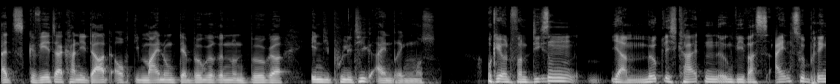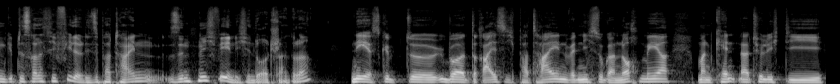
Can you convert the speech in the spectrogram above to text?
als gewählter Kandidat auch die Meinung der Bürgerinnen und Bürger in die Politik einbringen muss. Okay, und von diesen ja, Möglichkeiten, irgendwie was einzubringen, gibt es relativ viele. Diese Parteien sind nicht wenig in Deutschland, oder? Nee, es gibt äh, über 30 Parteien, wenn nicht sogar noch mehr. Man kennt natürlich die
